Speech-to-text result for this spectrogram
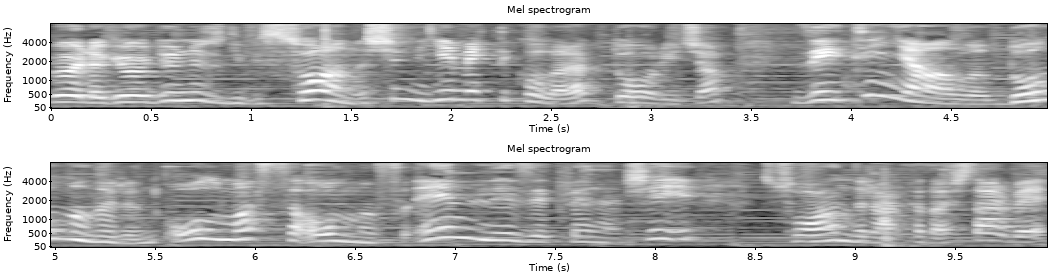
böyle gördüğünüz gibi soğanı şimdi yemeklik olarak doğrayacağım. Zeytinyağlı dolmaların olmazsa olması en lezzet veren şeyi soğandır arkadaşlar ve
